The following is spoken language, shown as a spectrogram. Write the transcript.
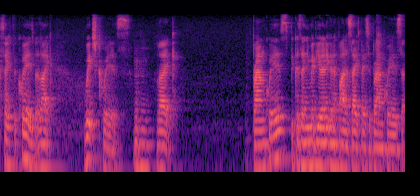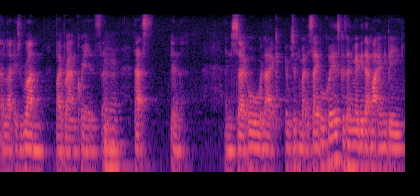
safe for queers, but like which queers? Mhm. Like brown queers, because then you, maybe you're only going to find a safe space of brown queers that are like is run by brown queers, and Mhm. that's in. And so, or like, are we're talking about disabled queers? Because then maybe that might only be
